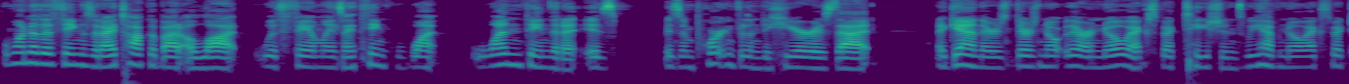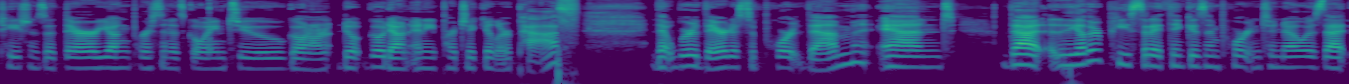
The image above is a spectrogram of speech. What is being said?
one of the things that I talk about a lot with families, I think one one thing that is is important for them to hear is that again there's there's no there are no expectations we have no expectations that their young person is going to go on go down any particular path that we're there to support them and that the other piece that i think is important to know is that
